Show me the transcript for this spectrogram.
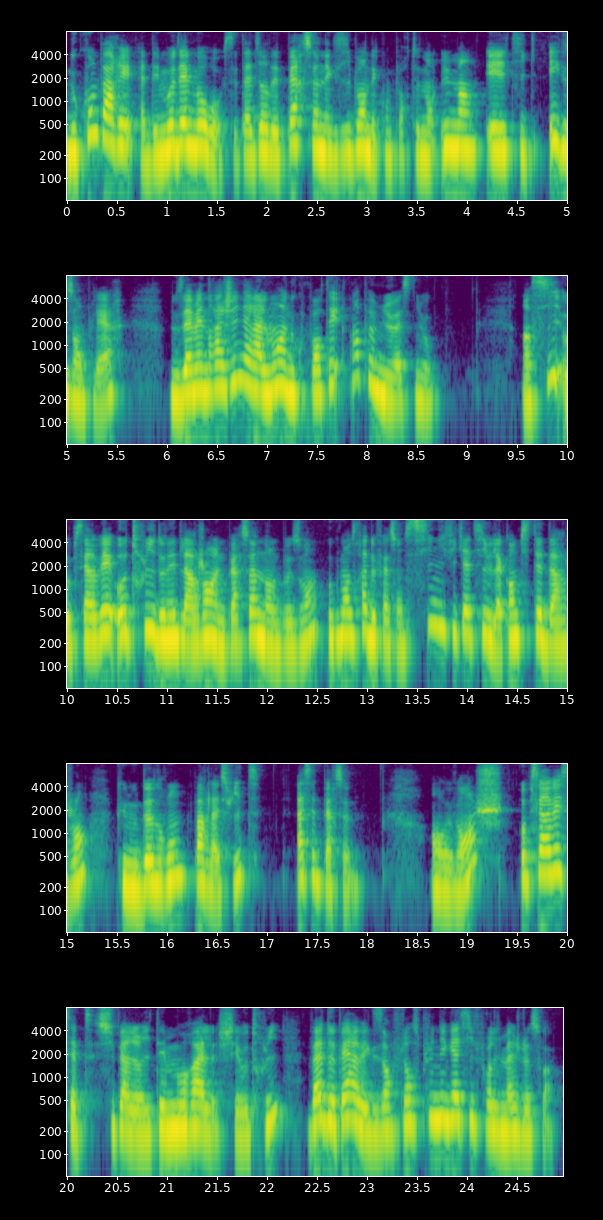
Nous comparer à des modèles moraux, c'est-à-dire des personnes exhibant des comportements humains et éthiques exemplaires, nous amènera généralement à nous comporter un peu mieux à ce niveau. Ainsi, observer autrui donner de l'argent à une personne dans le besoin augmentera de façon significative la quantité d'argent que nous donnerons par la suite à cette personne. En revanche, observer cette supériorité morale chez autrui va de pair avec des influences plus négatives pour l'image de soi.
